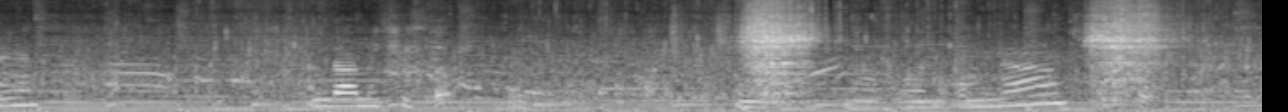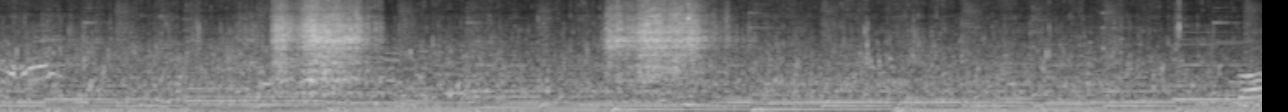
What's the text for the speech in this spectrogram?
Tingnan. Ang daming sisto. Nakakuha na kami ng sisto. Suso.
